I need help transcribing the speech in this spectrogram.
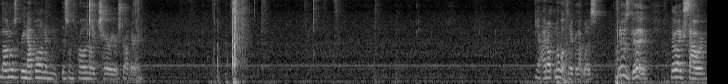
That one was green apple, and then this one's probably like cherry or strawberry. Yeah, I don't know what flavor that was, but it was good. They're like sour,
